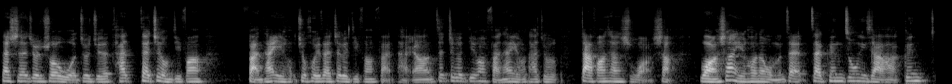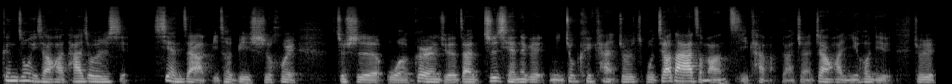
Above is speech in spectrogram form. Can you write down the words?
但是呢，就是说我就觉得它在这种地方。反弹以后就会在这个地方反弹，然后在这个地方反弹以后，它就大方向是往上，往上以后呢，我们再再跟踪一下哈，跟跟踪一下的话，它就是现现在比特币是会，就是我个人觉得在之前那个你就可以看，就是我教大家怎么样自己看嘛，对吧？这样这样的话，以后你就是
